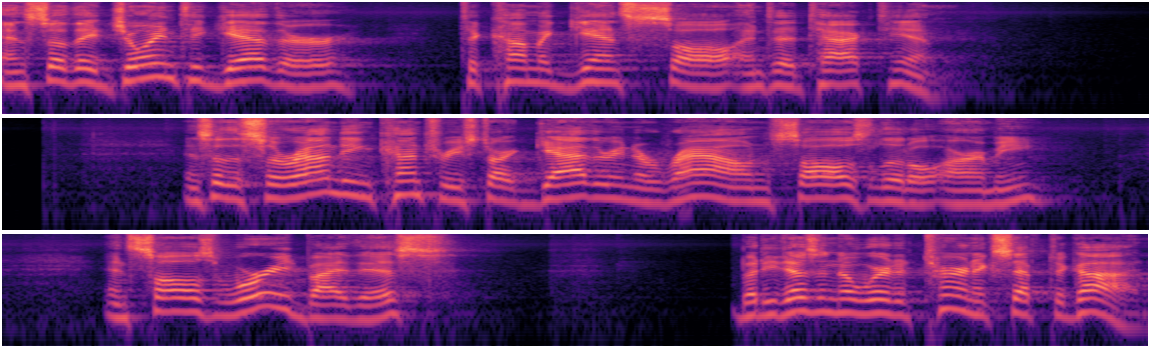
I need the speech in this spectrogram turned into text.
And so they join together to come against Saul and to attack him. And so the surrounding countries start gathering around Saul's little army. And Saul's worried by this but he doesn't know where to turn except to God.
